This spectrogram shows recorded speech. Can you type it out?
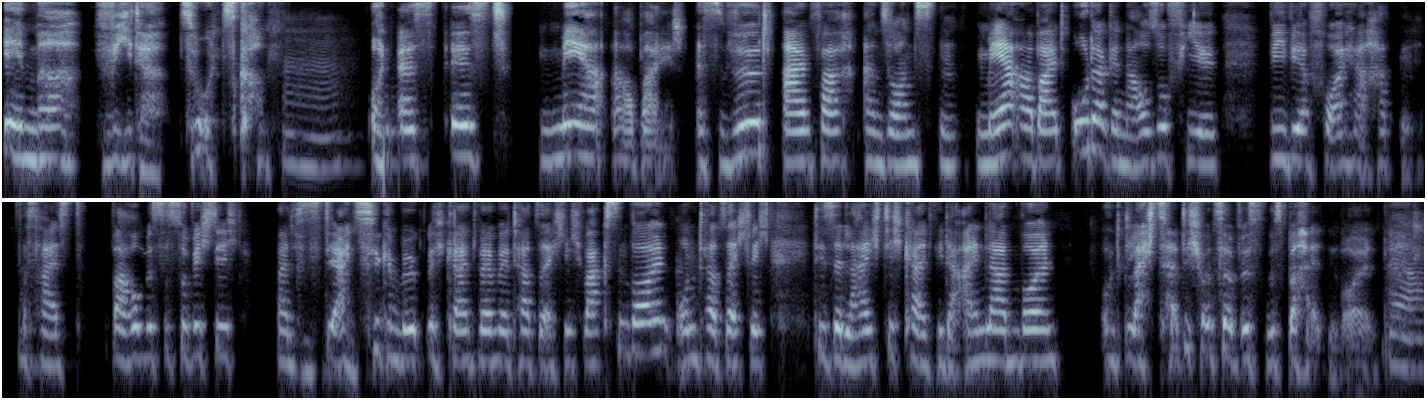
immer wieder zu uns kommen. Mhm. Und es ist mehr Arbeit. Es wird einfach ansonsten mehr Arbeit oder genauso viel, wie wir vorher hatten. Das heißt, warum ist es so wichtig? Weil es ist die einzige Möglichkeit, wenn wir tatsächlich wachsen wollen und tatsächlich diese Leichtigkeit wieder einladen wollen und gleichzeitig unser Business behalten wollen, ja.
